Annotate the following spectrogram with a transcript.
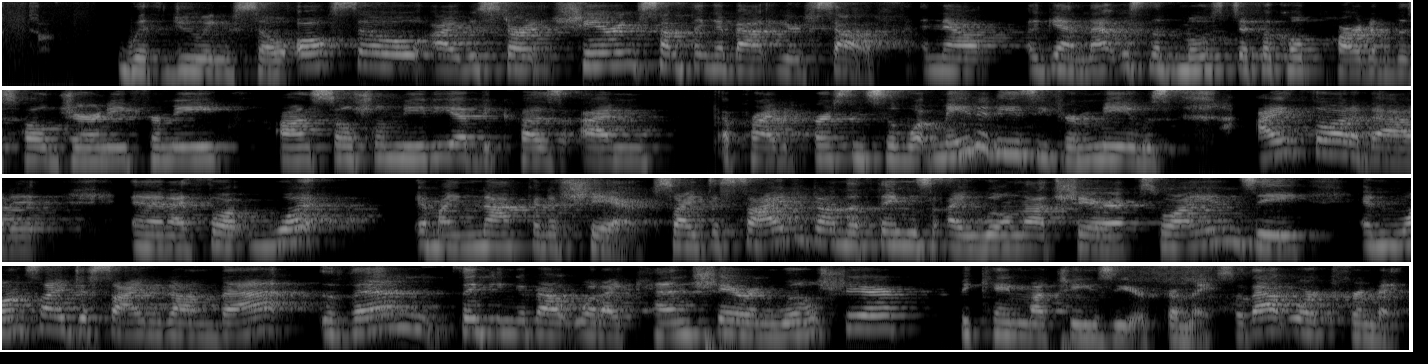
with doing so. Also, I was start sharing something about yourself. And now, again, that was the most difficult part of this whole journey for me on social media because I'm a private person. So what made it easy for me was I thought about it and I thought, what am I not going to share? So I decided on the things I will not share, X, Y, and Z. And once I decided on that, then thinking about what I can share and will share became much easier for me. So that worked for me.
